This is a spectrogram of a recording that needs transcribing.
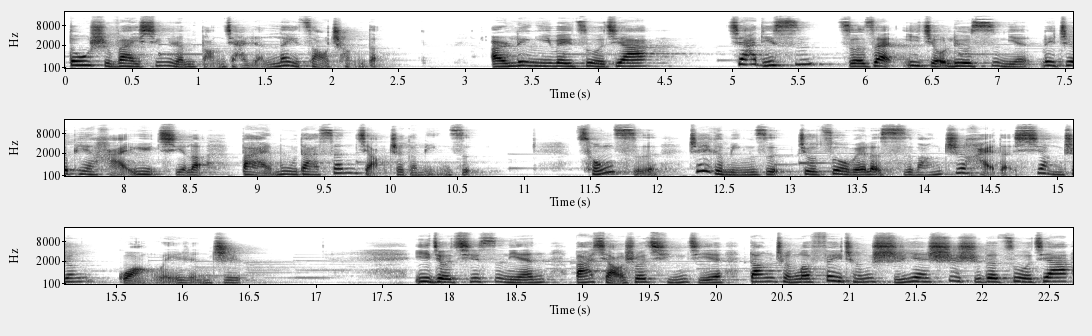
都是外星人绑架人类造成的。而另一位作家加迪斯则在一九六四年为这片海域起了“百慕大三角”这个名字，从此这个名字就作为了死亡之海的象征，广为人知。一九七四年，把小说情节当成了费城实验事实的作家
